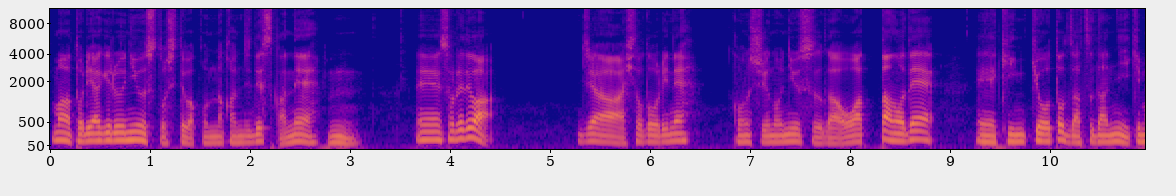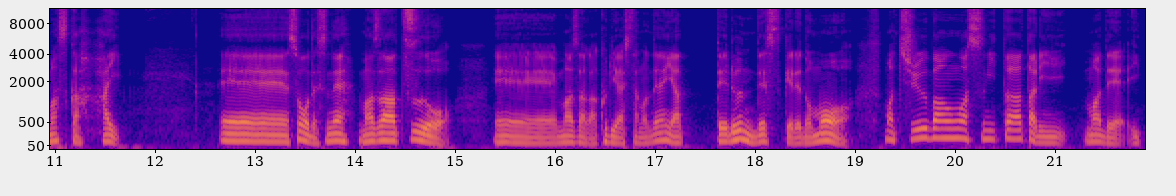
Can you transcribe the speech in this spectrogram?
まあ取り上げるニュースとしてはこんな感じですかね。うん。えー、それでは、じゃあ一通りね、今週のニュースが終わったので、えー、近況と雑談に行きますか。はい。えー、そうですね、マザー2をえー、マザーがクリアしたので、ね、やってるんですけれども、まあ、中盤は過ぎたあたりまで行っ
